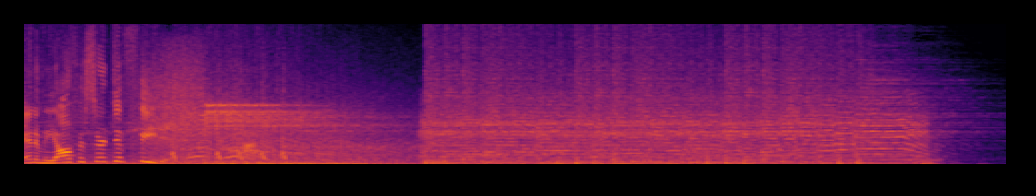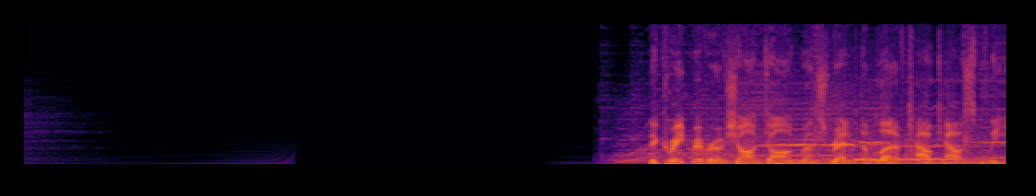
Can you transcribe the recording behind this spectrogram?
Enemy officer defeated. The great river of Jiangdong runs red with the blood of Cao Cao's fleet.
